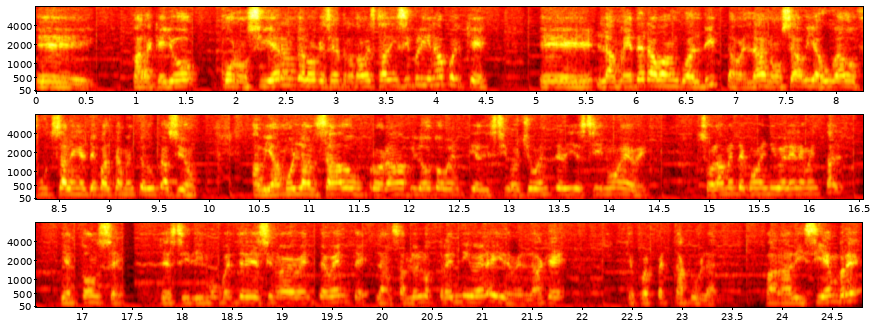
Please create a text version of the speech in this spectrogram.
eh, para que ellos conocieran de lo que se trataba esta disciplina porque la meta era vanguardista, ¿verdad? No se había jugado futsal en el Departamento de Educación habíamos lanzado un programa piloto 2018-2019 solamente con el nivel elemental y entonces decidimos 2019-2020 lanzarlo en los tres niveles y de verdad que, fue espectacular. Para diciembre,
